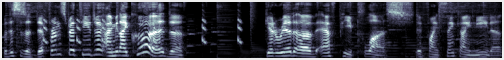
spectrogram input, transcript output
but this is a different strategic? I mean, I could get rid of FP plus if I think I need it.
